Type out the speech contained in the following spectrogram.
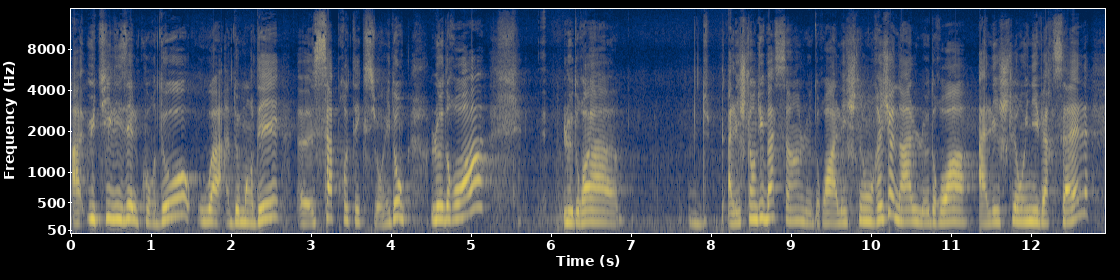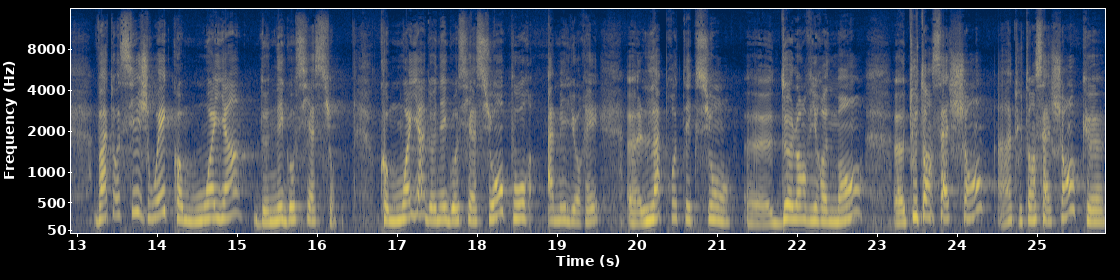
à utiliser le cours d'eau ou à demander euh, sa protection. Et donc le droit, le droit à l'échelon du bassin, le droit à l'échelon régional, le droit à l'échelon universel, va aussi jouer comme moyen de négociation, comme moyen de négociation pour améliorer euh, la protection euh, de l'environnement, tout en sachant, hein, tout en sachant que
